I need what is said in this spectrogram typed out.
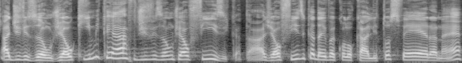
a divisão geoquímica e a divisão geofísica, tá? A geofísica daí vai colocar a litosfera, né?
